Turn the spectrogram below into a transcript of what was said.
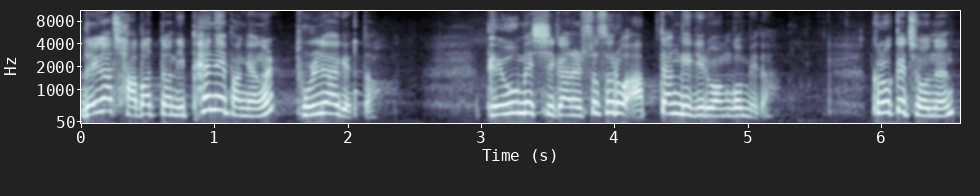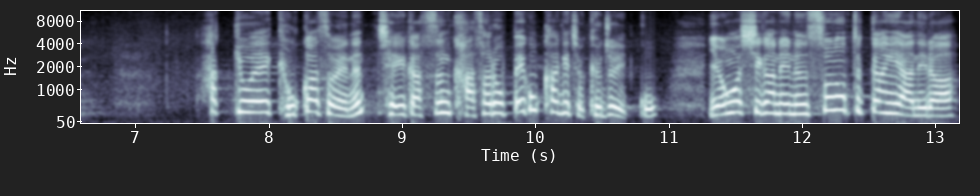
내가 잡았던 이 펜의 방향을 돌려야겠다. 배움의 시간을 스스로 앞당기기로 한 겁니다. 그렇게 저는 학교의 교과서에는 제가 쓴 가사로 빼곡하게 적혀져 있고 영어 시간에는 수능 특강이 아니라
